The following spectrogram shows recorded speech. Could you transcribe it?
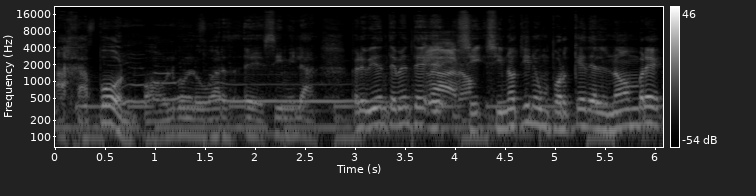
a Japón o a algún lugar eh, similar. Pero evidentemente eh, si, no tiene un porqué del nombre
